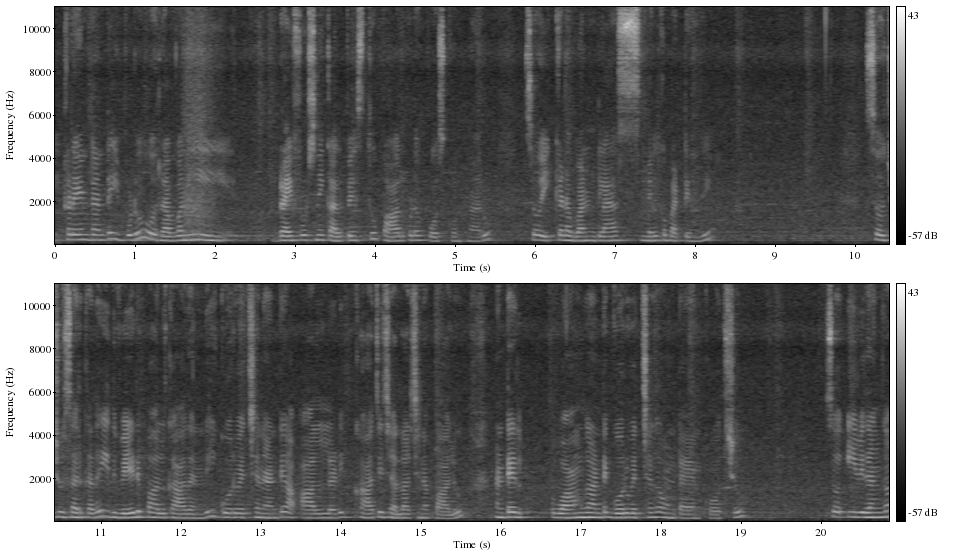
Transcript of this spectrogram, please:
ఇక్కడ ఏంటంటే ఇప్పుడు రవ్వని డ్రై ఫ్రూట్స్ని కలిపేస్తూ పాలు కూడా పోసుకుంటున్నారు. సో ఇక్కడ వన్ గ్లాస్ మిల్క్ పట్టింది. సో చూసారు కదా ఇది వేడి పాలు కాదండి. గోరువెచ్చని అంటే ఆల్రెడీ కాచి చల్లార్చిన పాలు. అంటే వామ్గా అంటే గోరువెచ్చగా ఉంటాయి అనుకోవచ్చు సో ఈ విధంగా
